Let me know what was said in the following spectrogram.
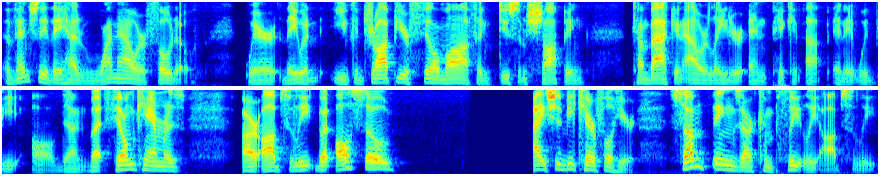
eventually they had one hour photo where they would you could drop your film off and do some shopping, come back an hour later and pick it up, and it would be all done. But film cameras are obsolete, but also I should be careful here. Some things are completely obsolete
